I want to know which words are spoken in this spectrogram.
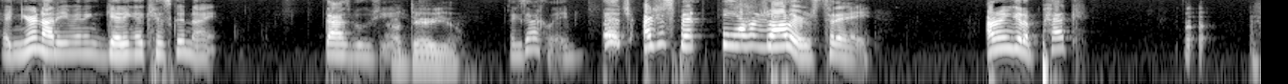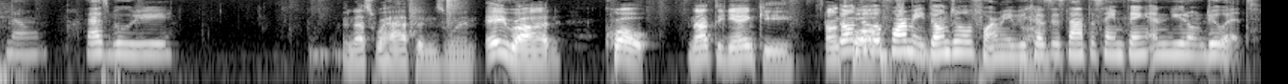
and you're not even getting a kiss goodnight. That's bougie. How dare you? Exactly, bitch. I just spent four hundred dollars today. I don't even get a peck. Uh-uh. No, that's bougie. And that's what happens when A Rod, quote, not the Yankee, unquote. Don't do it for me. Don't do it for me because oh. it's not the same thing, and you don't do it.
